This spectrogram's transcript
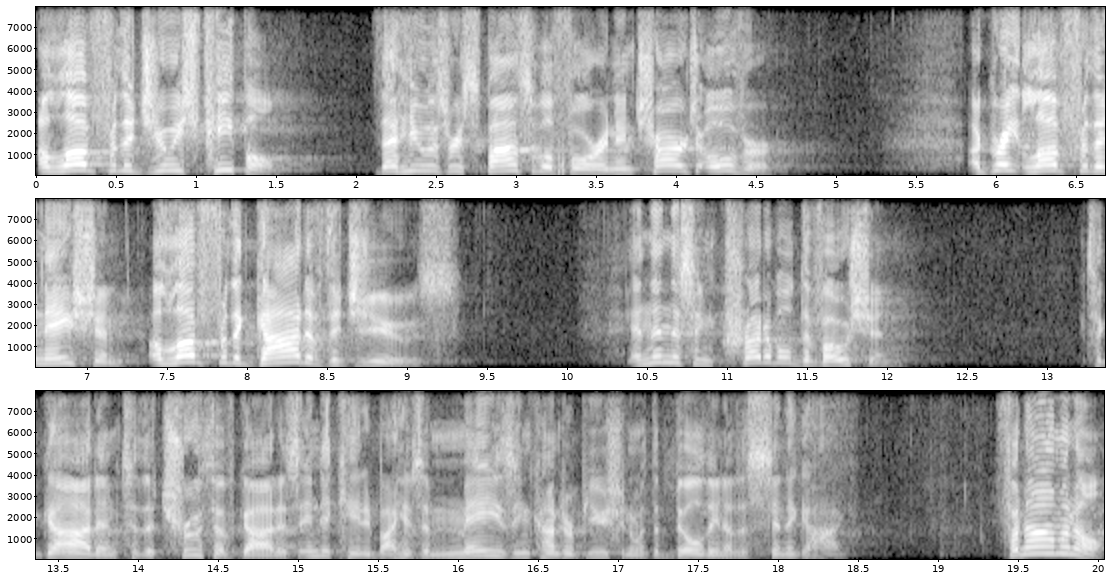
a love for the Jewish people that he was responsible for and in charge over, a great love for the nation, a love for the God of the Jews, and then this incredible devotion to God and to the truth of God is indicated by his amazing contribution with the building of the synagogue. Phenomenal,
